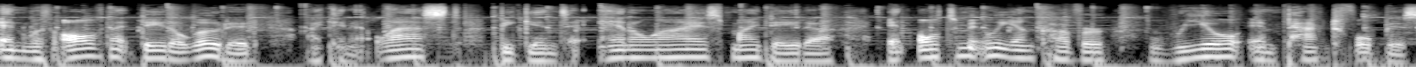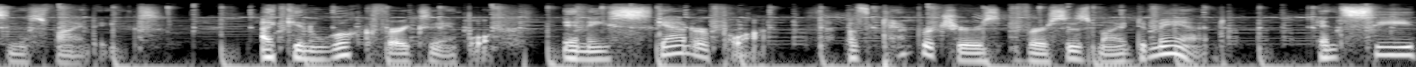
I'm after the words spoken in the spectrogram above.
And with all of that data loaded, I can at last begin to analyze my data and ultimately uncover real impactful business findings. I can look, for example, in a scatter plot of temperatures versus my demand and see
